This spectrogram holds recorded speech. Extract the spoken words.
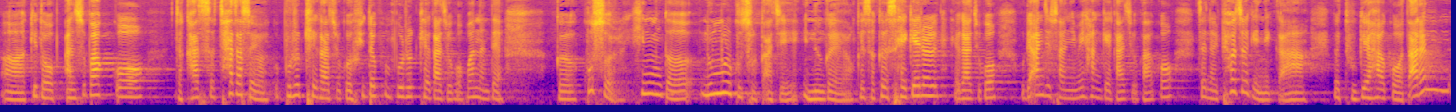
어, 기도 안수 받고 가서 찾았어요. 불을 켜가지고 휴대폰 불을 켜가지고 봤는데 그 구슬, 흰 그 눈물 구슬까지 있는 거예요. 그래서 그 세 개를 해가지고 우리 안 집사님이 한 개 가지고 가고 저는 표적이니까 그두개 하고 다른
